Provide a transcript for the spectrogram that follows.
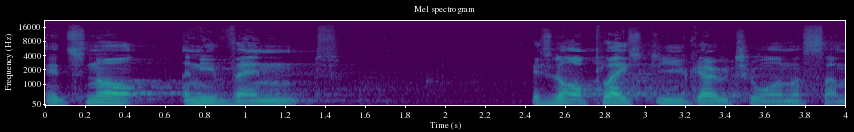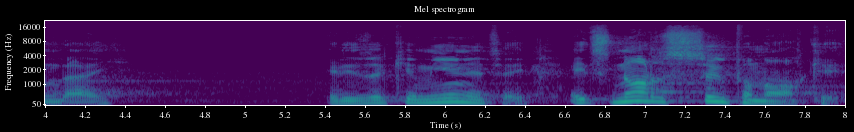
It's not an event. It's not a place you go to on a Sunday. It is a community. It's not a supermarket.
